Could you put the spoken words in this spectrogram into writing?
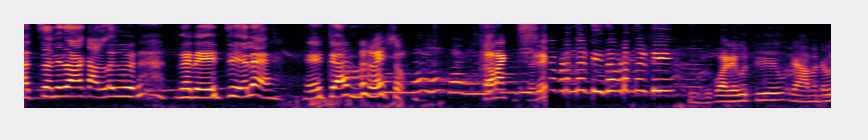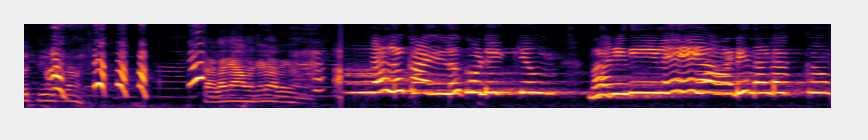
അച്ഛനിതാ കള്ള് ഏറ്റ് അല്ലേ? ഏറ്റാറിന്റെ വേഷം. കറക്റ്റ് എവിടെ ഇത് എവിടെ നിന്നിട്ടി? ഇത് പഴയ കുറ്റി രാമന്റെ കുറ്റി തല രാമന്റെ തലയാണ് ഞങ്ങൾ കള്ളു കുടിക്കും വഴിനീളെ ആടി നടക്കും.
